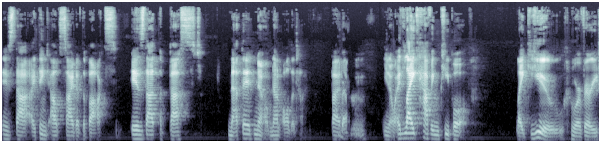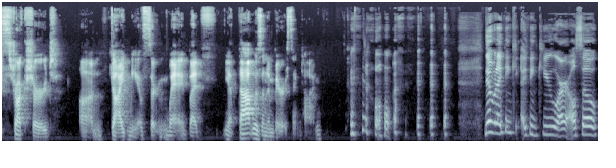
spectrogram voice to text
is that I think outside of the box. Is that the best method? No, not all the time. But, Right. um, you know, I like having people like you who are very structured um, guide me a certain way. But yeah, that was an embarrassing time. no, but I think I think you are also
